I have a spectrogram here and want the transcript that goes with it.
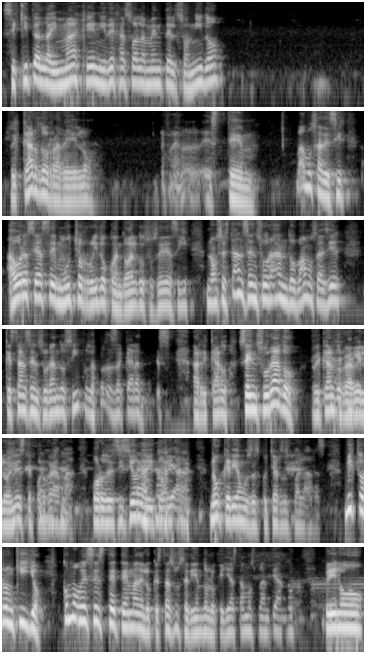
si quitas la imagen y dejas solamente el sonido. Ricardo Ravelo, este, vamos a decir, Ahora se hace mucho ruido cuando algo sucede así. Nos están censurando. Vamos a decir que están censurando. Sí, pues vamos a sacar a, a Ricardo. Censurado Ricardo Ravelo en este programa por decisión editorial. No queríamos escuchar sus palabras. Víctor Ronquillo, ¿cómo ves este tema de lo que está sucediendo, lo que ya estamos planteando? Pero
